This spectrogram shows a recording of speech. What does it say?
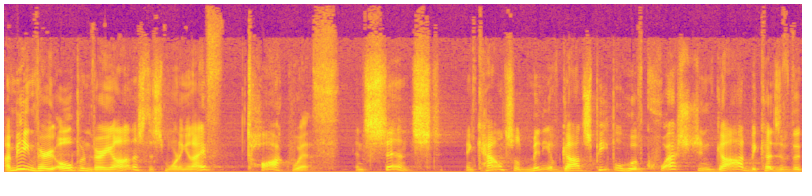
I'm being very open, very honest this morning, and I've talked with and sensed and counseled many of God's people who have questioned God because of the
